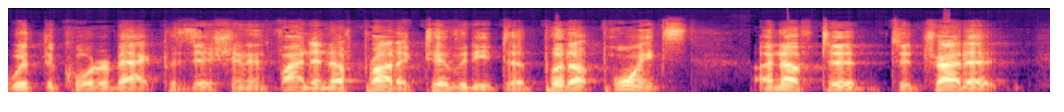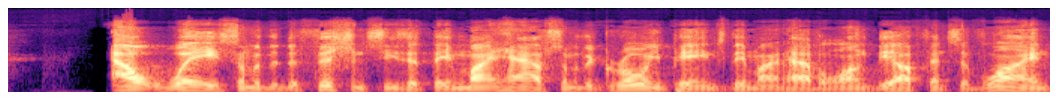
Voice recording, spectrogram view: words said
with the quarterback position and find enough productivity to put up points enough to to try to outweigh some of the deficiencies that they might have, some of the growing pains they might have along the offensive line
